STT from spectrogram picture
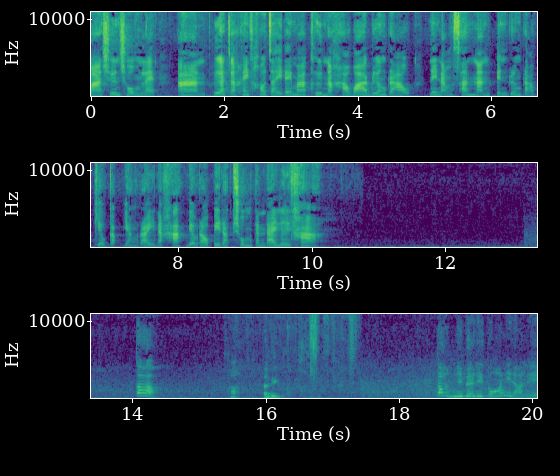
มาชื่นชมและอ่านเพื่อจะให้เข้าใจได้มากขึ้นนะคะ ว่าเรื่องราวในหนังสั้นนั้นเป็นเรื่องราวเกี่ยวกับอย่างไรนะคะ เดี๋ยวเราไปรับชมกันได้เลยค่ะ တာဟာအန်ဒီတာနေဘယ်ဒီသွားနေတာလဲ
